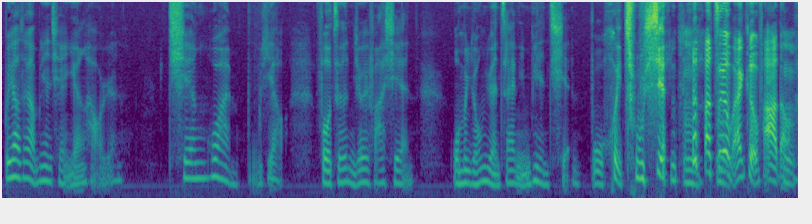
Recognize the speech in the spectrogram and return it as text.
不要在我面前演好人，千万不要，否则你就会发现，我们永远在你面前不会出现。嗯、这个蛮可怕的、哦。嗯、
